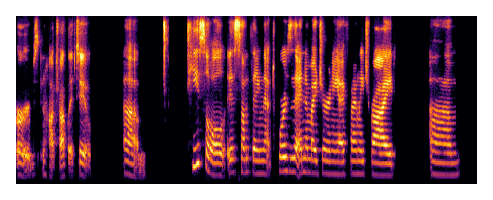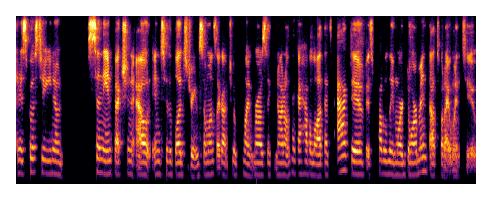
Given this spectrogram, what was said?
herbs in hot chocolate too. Um, Teasel is something that towards the end of my journey, I finally tried. Um, and it's supposed to, you know, send the infection out into the bloodstream. So once I got to a point where I was like, no, I don't think I have a lot that's active. It's probably more dormant. That's what I went to.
